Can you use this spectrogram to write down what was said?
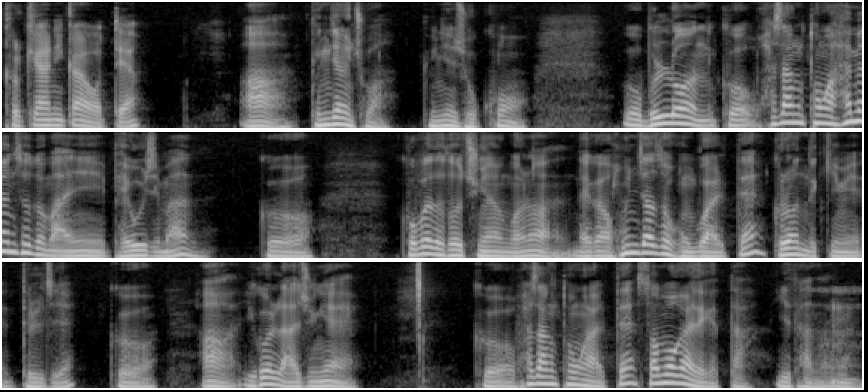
그렇게 하니까 어때요? 아, 굉장히 좋아. 굉장히 좋고, 그 물론 그 화상 통화 하면서도 많이 배우지만 그 그보다 더 중요한 거는 내가 혼자서 공부할 때 그런 느낌이 들지. 그 아, 이걸 나중에 그 화상 통화할 때 써먹어야 되겠다. 이 단어를. 음,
